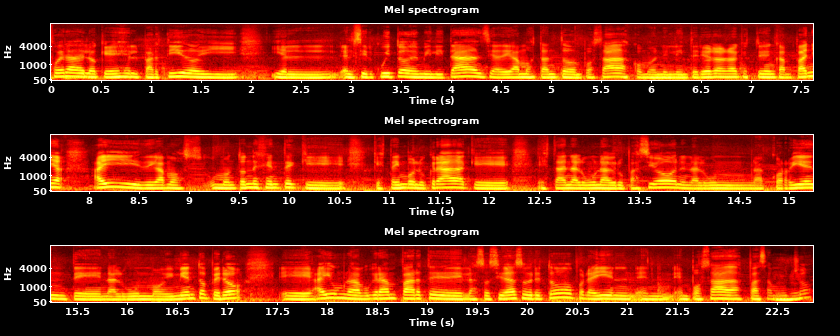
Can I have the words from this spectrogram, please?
fuera de lo que es el partido y, el, circuito de militancia, digamos, tanto en Posadas como en el interior, ahora que estoy en campaña, hay, digamos, un montón de gente que, está involucrada, que está en alguna agrupación, en alguna corriente, en algún movimiento, pero eh, hay una gran parte de la sociedad, sobre todo por ahí en, Posadas pasa mucho,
